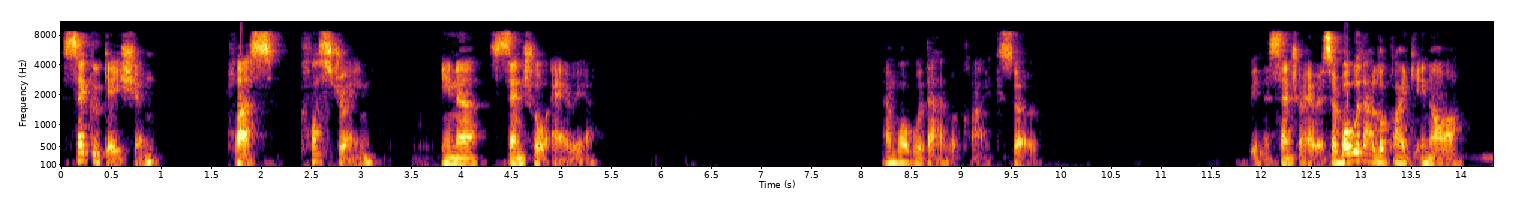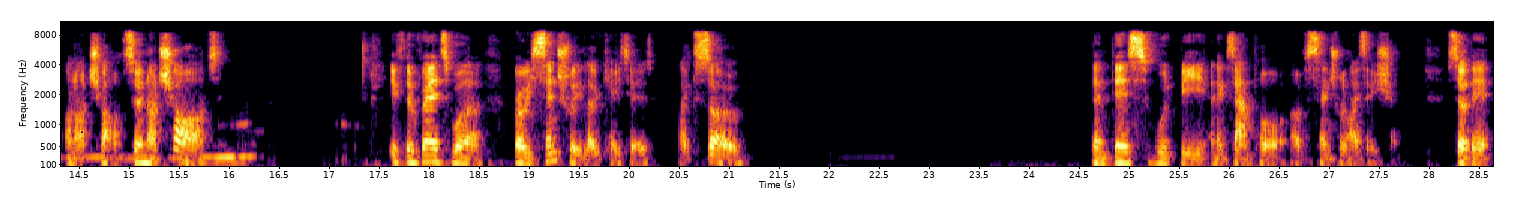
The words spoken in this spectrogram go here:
segregation plus clustering in a central area. And what would that look like? So in a central area. So what would that look like in our on our chart? So in our chart, if the reds were very centrally located, like so, then this would be an example of centralization. So they're,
